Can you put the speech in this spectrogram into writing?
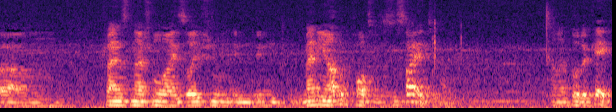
um, transnationalization in, in, many other parts of the society. And I thought, okay,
